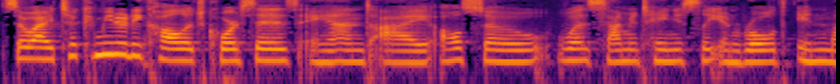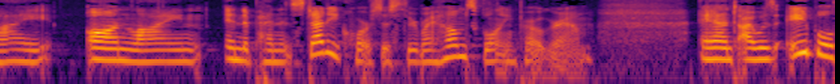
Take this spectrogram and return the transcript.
So I took community college courses and I also was simultaneously enrolled in my online independent study courses through my homeschooling program. And I was able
